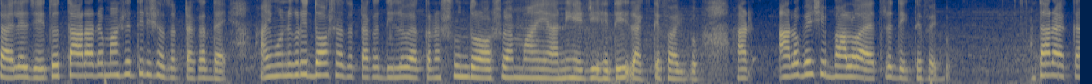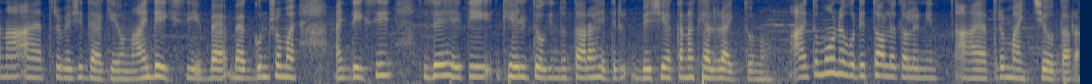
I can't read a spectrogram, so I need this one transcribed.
চাইলে যেহেতু তার আরে মাসে তিরিশ হাজার টাকা দেয়। আমি মনে করি দশ হাজার টাকা দিলেও একখানা সুন্দর অসহায় মায়ে আনি হেঁটে রাখতে পারব। আর আরও বেশি ভালো আয়াত্রে দেখতে পারব। তারা একখানা আয়াত্রে বেশি দেখেও না। আমি দেখছি ব্যাগুন সময় আমি দেখছি যে হেঁটে খেলতো, কিন্তু তারা হেঁটে বেশি একখানা খেয়াল রাখতো না। আমি তো মনে করি তলে তলে নি আয়াত্রে মারছেও তারা।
